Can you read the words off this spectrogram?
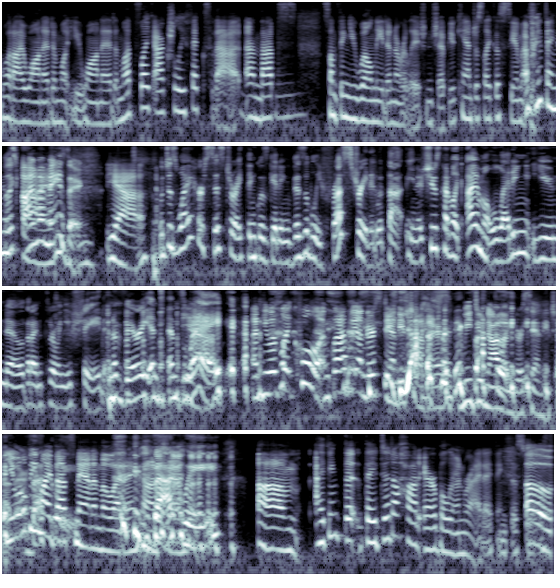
what I wanted and what you wanted and let's like actually fix that. And that's mm. something you will need in a relationship. You can't just like assume everything is Like, I'm amazing. Yeah. Which is why her sister, I think, was getting visibly frustrated with that. You know, she was kind of like, I am letting you know that I'm throwing you shade in a very intense Yeah. way. And he was like, "Cool, I'm glad we understand each Yes. other. We do not understand each other. You will be my best man in the wedding." Constance. exactly. Um, I think that they did a hot air balloon ride. I think this was. Oh,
